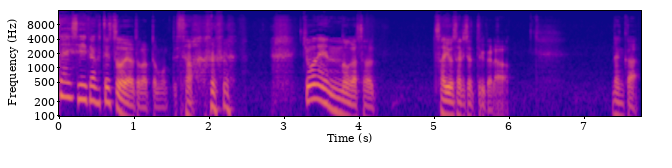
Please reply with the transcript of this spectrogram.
対性格テストだよとかって思ってさ 去年のがさ、採用されちゃってるから、なんか、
